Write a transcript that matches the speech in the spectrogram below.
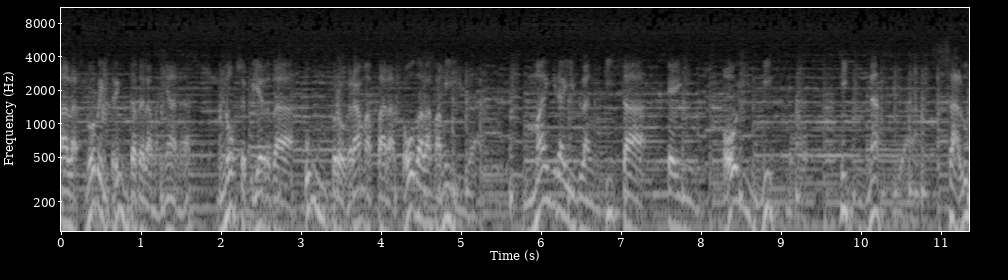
A las 9 y 30 de la mañana, no se pierda un programa para toda la familia. Mayra y Blanquita en Hoy mismo. Gimnasia, salud,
